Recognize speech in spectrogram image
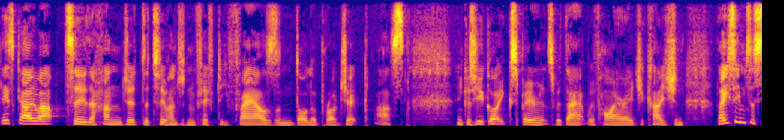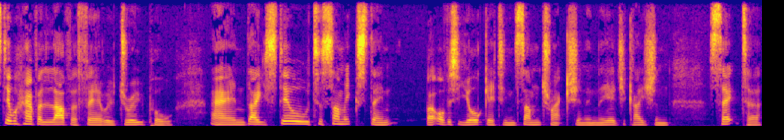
Let's go up to the hundred to two hundred and fifty thousand dollar project plus, because you've got experience with that with higher education. They seem to still have a love affair with Drupal and they still, to some extent, but obviously you're getting some traction in the education sector.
